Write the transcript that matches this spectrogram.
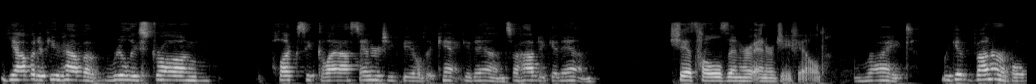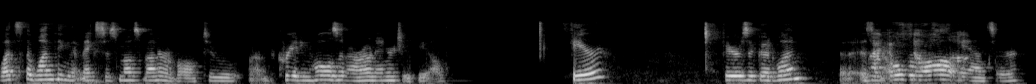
Yeah, but if you have a really strong plexiglass energy field, it can't get in. So how'd it get in? She has holes in her energy field. Right. We get vulnerable. What's the one thing that makes us most vulnerable to um, creating holes in our own energy field? Fear? Fear is a good one, but as an Lack of overall self-love. answer,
